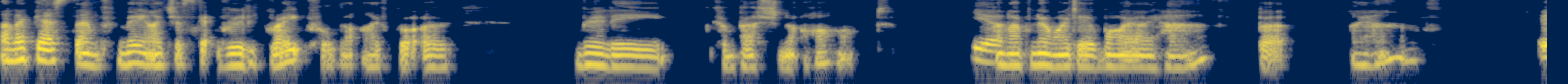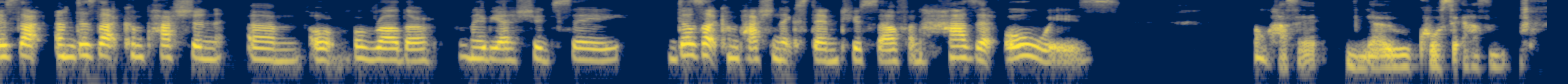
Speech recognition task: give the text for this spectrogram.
and I guess then for me, I just get really grateful that I've got a really compassionate heart. yeah. And I've no idea why I have, but I have. Is that and does that compassion, um, or or rather, maybe I should say, does that compassion extend to yourself and has it always oh has it no of course it hasn't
